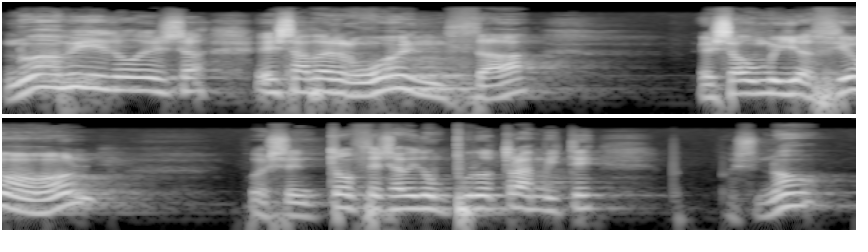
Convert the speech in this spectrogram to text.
no ha habido esa, esa vergüenza, esa humillación, pues entonces ha habido un puro trámite, pues no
